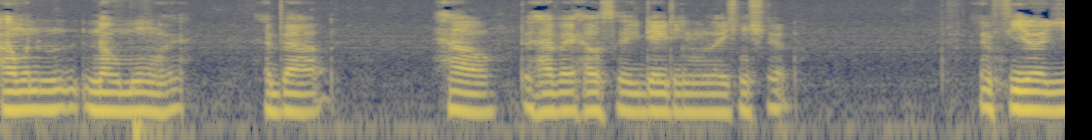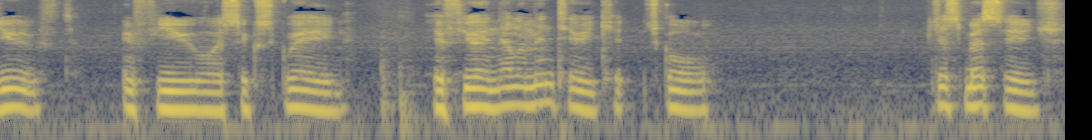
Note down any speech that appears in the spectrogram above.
I want to know more about how to have a healthy dating relationship. If you're a youth, if you are sixth grade, if you're in elementary school, just message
